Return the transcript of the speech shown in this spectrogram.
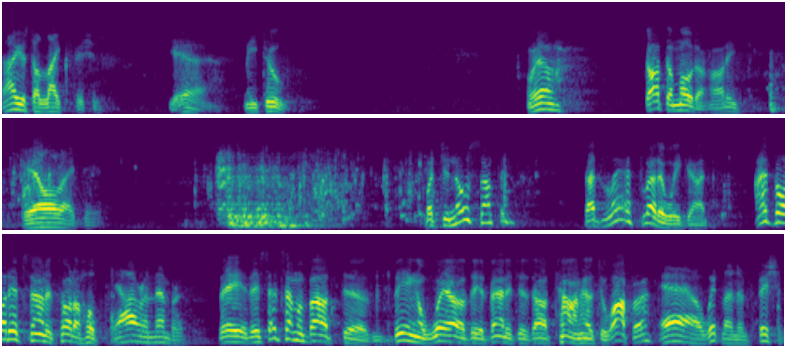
I used to like fishing. Yeah, me too. Well, start the motor, Hardy. Yeah, all right, Dave. But you know something? That last letter we got, I thought it sounded sort of hopeful. Yeah, I remember it. They they said something about uh, being aware of the advantages our town has to offer. Yeah, whittling and fishing.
